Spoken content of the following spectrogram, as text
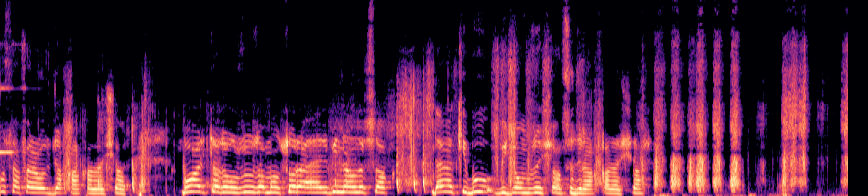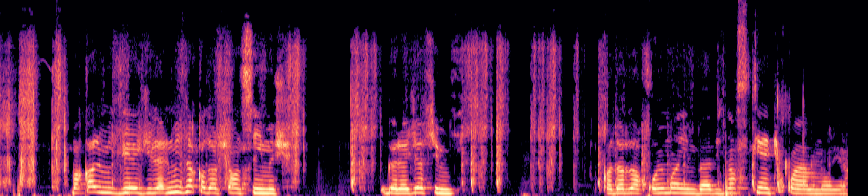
Bu sefer olacak arkadaşlar. Bu haritada uzun zaman sonra eğer alırsak demek ki bu videomuzun şansıdır arkadaşlar. Bakalım izleyicilerimiz ne kadar şanslıymış. Göreceğiz şimdi. O kadar da koymayın be. Biz nasıl TNT koyalım oraya.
